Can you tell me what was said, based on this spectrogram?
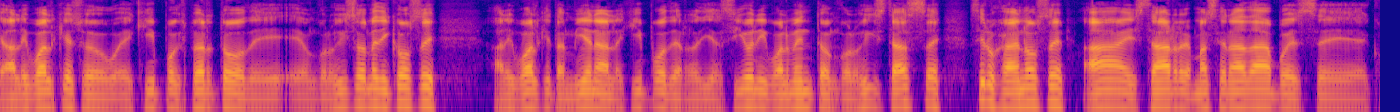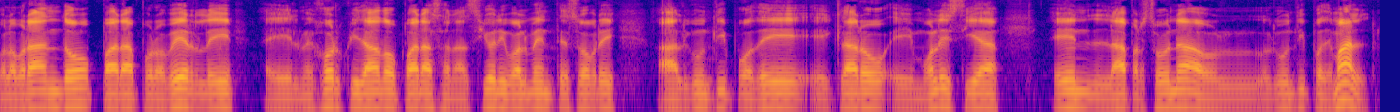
al igual que su equipo experto de oncologistas médicos, al igual que también al equipo de radiación, igualmente oncologistas, cirujanos, a estar más que nada pues colaborando para proveerle el mejor cuidado para sanación igualmente sobre algún tipo de, claro, molestia en la persona o algún tipo de mal.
